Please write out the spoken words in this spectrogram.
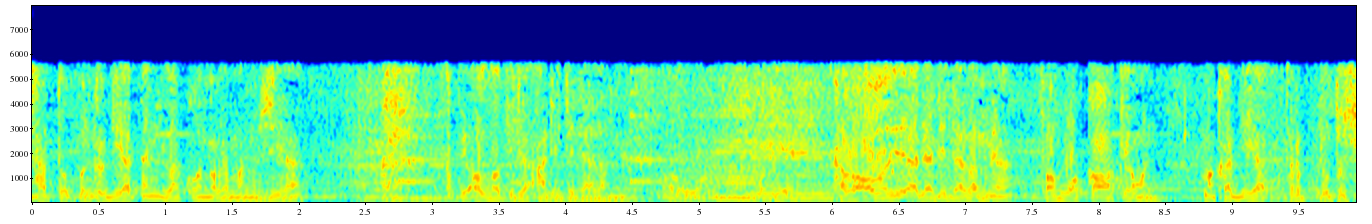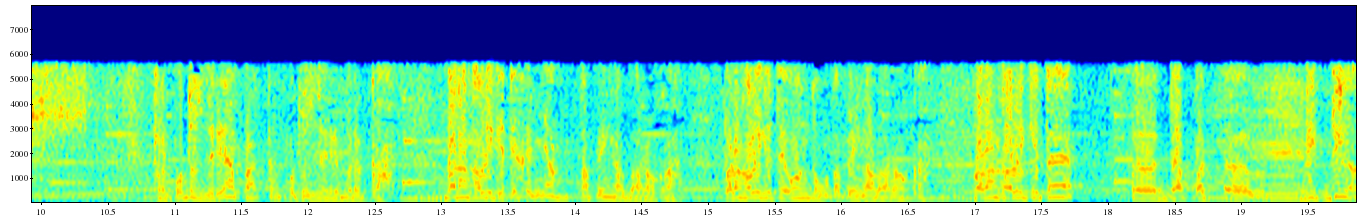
satupun kegiatan dilakukan oleh manusia, tapi Allah tidak ada di dalamnya. Allah. Iya. Kalau Allah tidak ada di dalamnya, fahuwa qati'un, maka dia terputus. Terputus dari apa? Terputus dari berkah. Barangkali kita kenyang, tapi nggak barokah. Barangkali kita untung, tapi nggak barokah. Barangkali kita eh, dapat eh, big deal,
